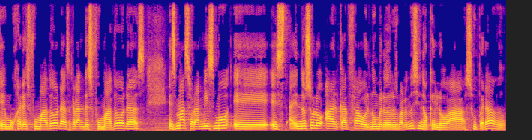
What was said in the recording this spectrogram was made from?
eh, mujeres fumadoras, grandes fumadoras. Es más, ahora mismo es- no solo ha alcanzado el número de los varones, sino que lo ha superado.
